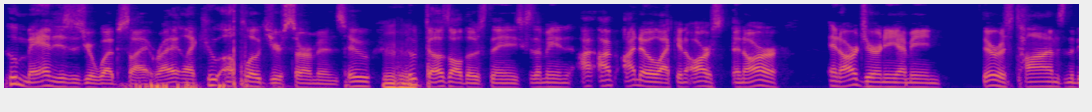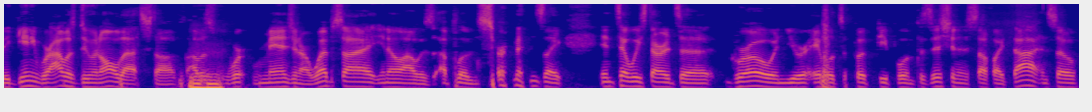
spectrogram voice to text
who manages your website, right? Like who uploads your sermons, who Mhm. who does all those things? Because I mean, I, I I know like in our in our in our journey, I mean, there was times in the beginning where I was doing all that stuff. I was work, managing our website, you know, I was uploading sermons, like until we started to grow and you were able to put people in position and stuff like that. And so,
